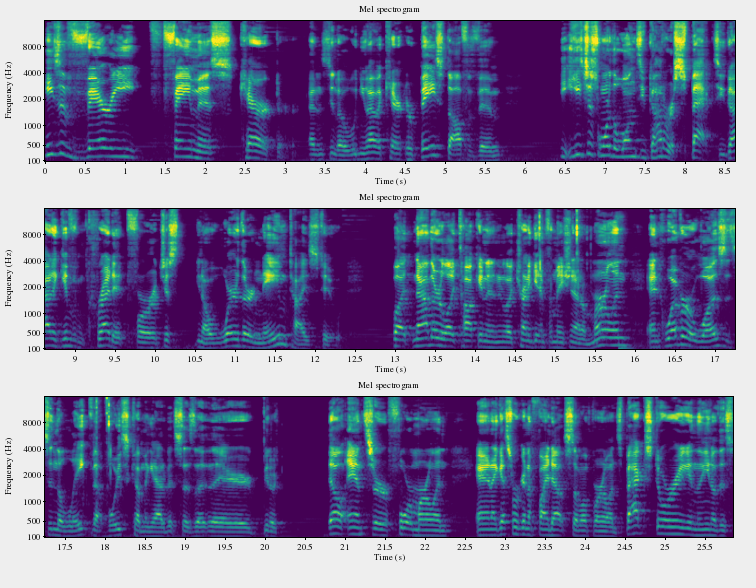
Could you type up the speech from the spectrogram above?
He's a very famous character, and you know when you have a character based off of him, he's just one of the ones you got to respect. You got to give him credit for just you know where their name ties to. But now they're like talking and like trying to get information out of Merlin, and whoever it was that's in the lake, that voice coming out of it says that they're you know they'll answer for Merlin, and I guess we're gonna find out some of Merlin's backstory, and then you know this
